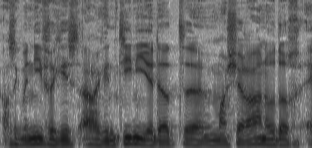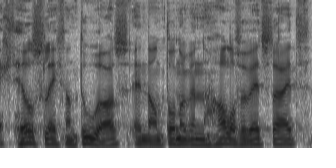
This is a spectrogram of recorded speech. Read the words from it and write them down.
als ik me niet vergis, Argentinië. Dat uh, Mascherano er echt heel slecht aan toe was. En dan toch nog een halve wedstrijd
